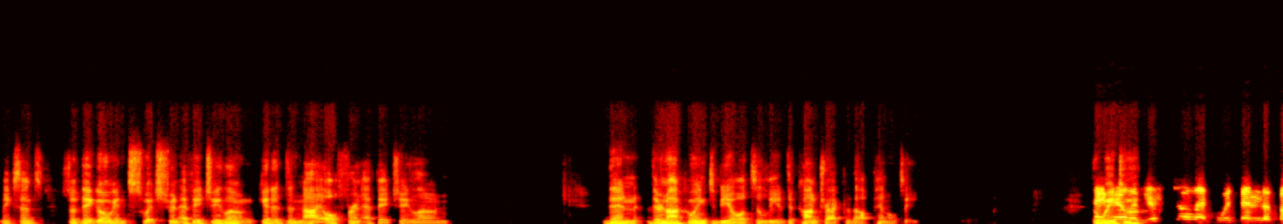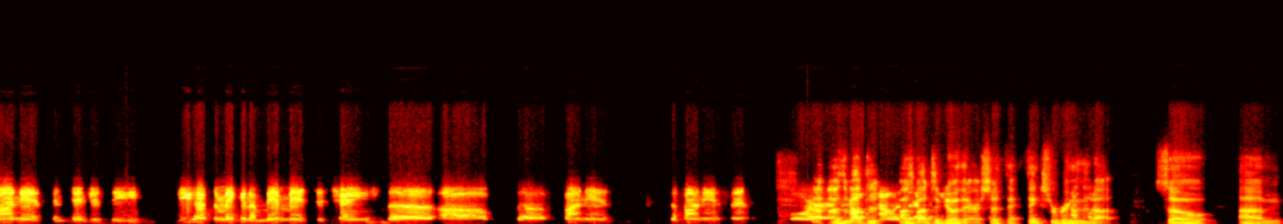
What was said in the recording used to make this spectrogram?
Make sense? So if they go and switch to an FHA loan, get a denial for an FHA loan, then they're not going to be able to leave the contract without penalty. The hey, Bill, to, if you're still within the finance contingency, do you have to make an amendment to change the uh, the finance the financing? Or I was about how, to how I was about to go there. So th thanks for bringing that up. So um,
